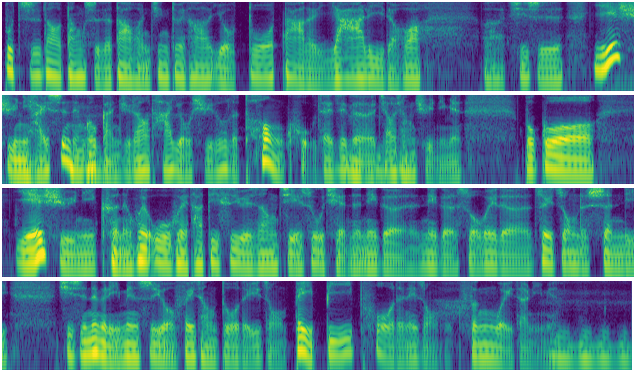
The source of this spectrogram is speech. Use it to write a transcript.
不知道当时的大环境对他有多大的压力的话。呃，其实也许你还是能够感觉到他有许多的痛苦在这个交响曲里面。不过，也许你可能会误会他第四乐章结束前的那个那个所谓的最终的胜利，其实那个里面是有非常多的一种被逼迫的那种氛围在里面。嗯嗯嗯嗯。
